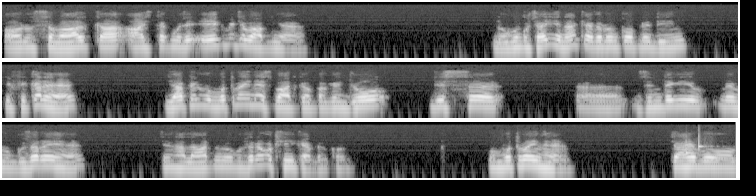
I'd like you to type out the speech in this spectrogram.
اور اس سوال کا آج تک مجھے ایک بھی جواب نہیں آیا۔ لوگوں کو چاہیے نا کہ اگر ان کو اپنے دین کی فکر ہے یا پھر وہ مطمئن ہے اس بات کے اوپر کہ جو جس زندگی میں وہ گزر رہے ہیں، جن حالات میں وہ گزر رہے ہیں، وہ ٹھیک ہے، بالکل۔ وہ مطمئن ہے چاہے وہ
